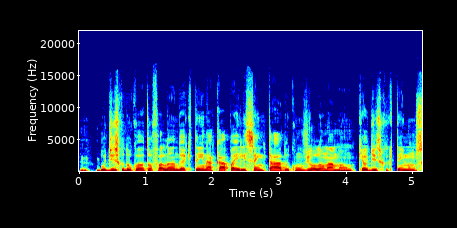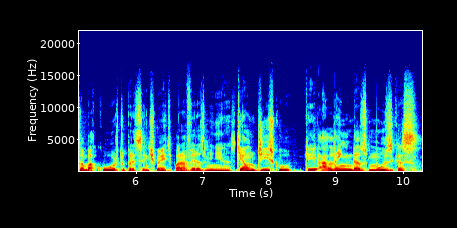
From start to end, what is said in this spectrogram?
o disco do qual eu tô falando é que tem na capa ele sentado com o violão na mão, que é o disco que tem num samba curto, Pressentimento para Ver as Meninas, que é um disco que, além das músicas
